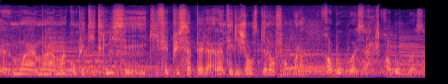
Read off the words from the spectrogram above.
euh, moins, compétitrice et qui fait plus appel à l'intelligence de l'enfant. Je crois beaucoup à ça, je crois beaucoup à ça.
